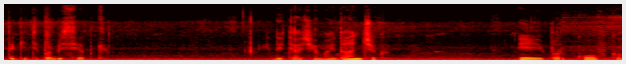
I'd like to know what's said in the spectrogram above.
Такі типу бесідки. І дитячий майданчик, і парковка.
